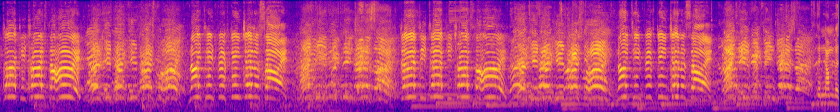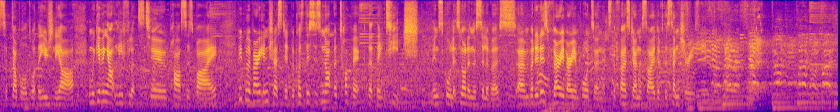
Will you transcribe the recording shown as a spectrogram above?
Turkey, Turkey tries to hide! Turkey, Turkey tries to hide! 1915 genocide! 1915 genocide! Dirty Turkey tries to hide! Turkey, Turkey tries to hide! 1915 genocide! 1915 genocide! The numbers have doubled what they usually are, and we're giving out leaflets to passers-by. People are very interested because this is not a topic that they teach in school. It's not in the syllabus, um, but it is very, very important. It's the first genocide of the century.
